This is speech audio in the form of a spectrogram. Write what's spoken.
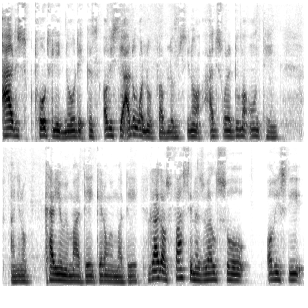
I just totally ignored it because obviously I don't want no problems, you know, I just want to do my own thing and, you know, carry on with my day, get on with my day. Guys, I was fasting as well, so obviously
